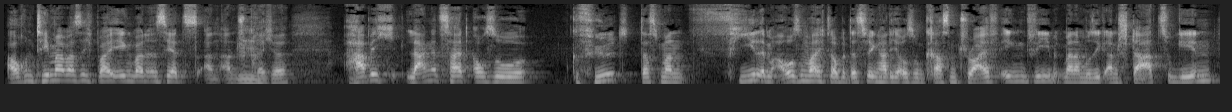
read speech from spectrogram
Auch ein Thema, was ich bei irgendwann ist jetzt an, anspreche. Mhm. Habe ich lange Zeit auch so gefühlt, dass man viel im Außen war. Ich glaube, deswegen hatte ich auch so einen krassen Drive irgendwie, mit meiner Musik an den Start zu gehen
